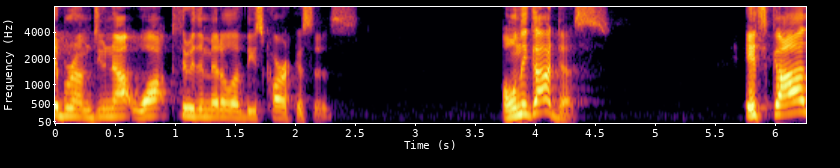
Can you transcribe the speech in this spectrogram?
Abram do not walk through the middle of these carcasses. Only God does. It's God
